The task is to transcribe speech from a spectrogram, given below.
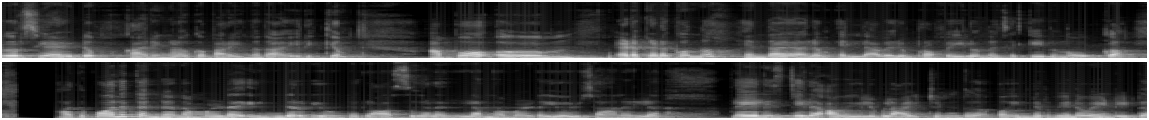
തീർച്ചയായിട്ടും കാര്യങ്ങളൊക്കെ പറയുന്നതായിരിക്കും. അപ്പോൾ ഇടയ്ക്കിടയ്ക്കൊന്ന് എന്തായാലും എല്ലാവരും പ്രൊഫൈലൊന്ന് ചെക്ക് ചെയ്ത് നോക്കുക. അതുപോലെ തന്നെ നമ്മളുടെ ഉണ്ട് ക്ലാസ്സുകളെല്ലാം നമ്മളുടെ ഈ ഒരു ചാനലിൽ പ്ലേലിസ്റ്റിൽ അവൈലബിൾ ആയിട്ടുണ്ട്. അപ്പോൾ ഇന്റർവ്യൂവിന് വേണ്ടിയിട്ട്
